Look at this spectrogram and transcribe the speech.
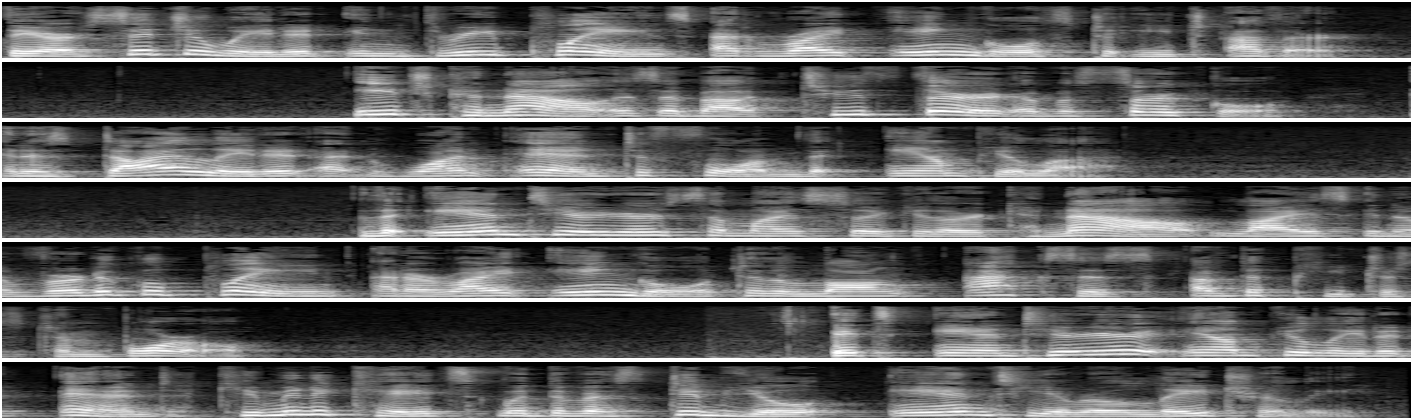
They are situated in three planes at right angles to each other. Each canal is about two-thirds of a circle and is dilated at one end to form the ampulla. The anterior semicircular canal lies in a vertical plane at a right angle to the long axis of the petrous temporal. Its anterior ampullated end communicates with the vestibule anterolaterally.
